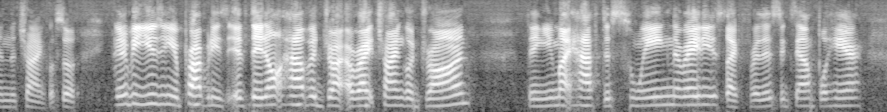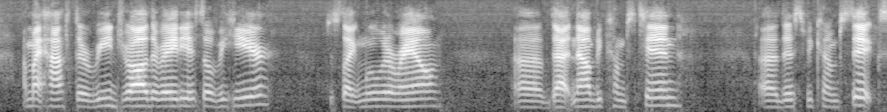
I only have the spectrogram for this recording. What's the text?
in the triangle. So you're going to be using your properties. If they don't have a, a right triangle drawn, then you might have to swing the radius. Like for this example here, I might have to redraw the radius over here, just like move it around. Uh, that now becomes 10. Uh, this becomes 6.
